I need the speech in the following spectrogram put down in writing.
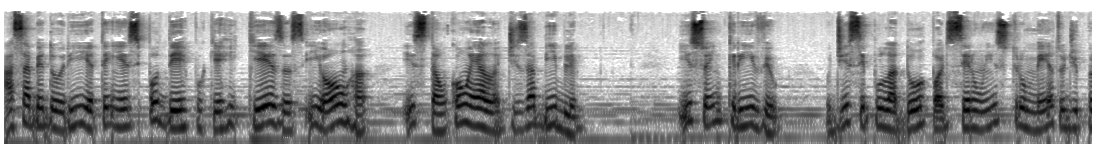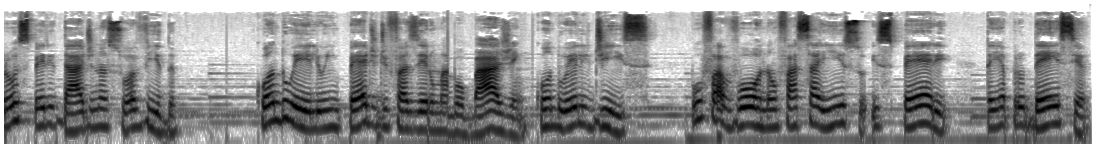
A sabedoria tem esse poder porque riquezas e honra estão com ela, diz a Bíblia. Isso é incrível. O discipulador pode ser um instrumento de prosperidade na sua vida. Quando ele o impede de fazer uma bobagem, quando ele diz: Por favor, não faça isso, espere, tenha prudência,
